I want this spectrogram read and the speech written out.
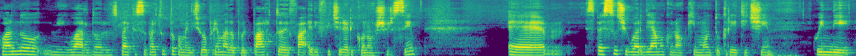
quando mi guardo allo specchio, soprattutto come dicevo prima, dopo il parto è, fa- è difficile riconoscersi, eh, spesso ci guardiamo con occhi molto critici quindi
